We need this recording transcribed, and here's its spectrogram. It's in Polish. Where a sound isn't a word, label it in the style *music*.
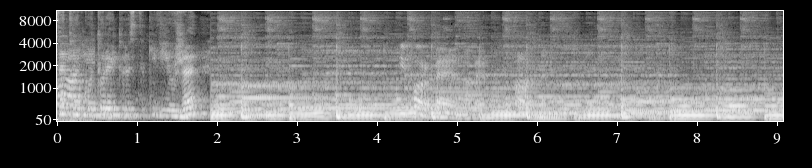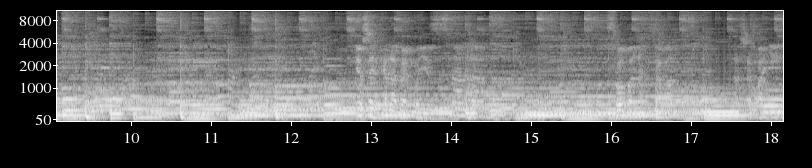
Centrum Kultury i Turystyki w Jurze. I forte nawet. Forte. Piosenka na pewno jest znana. Słowa napisała nasza pani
